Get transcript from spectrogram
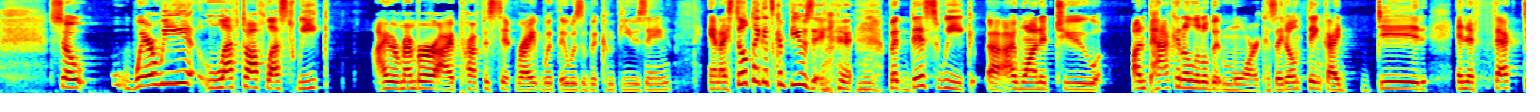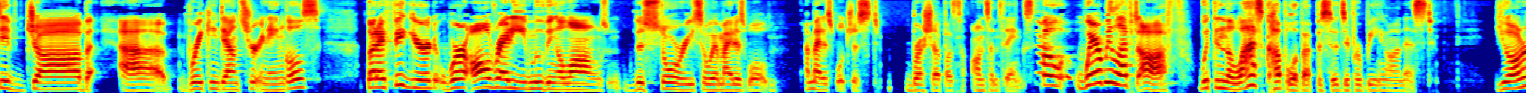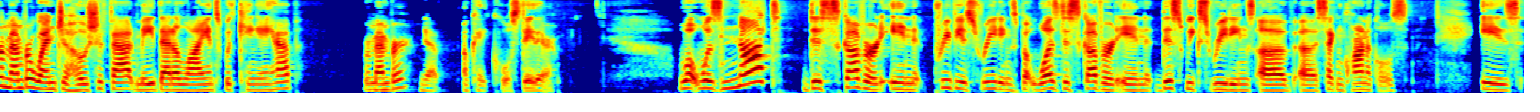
so where we left off last week, I remember I prefaced it right with it was a bit confusing, and I still think it's confusing. but this week, uh, I wanted to unpack it a little bit more because I don't think I did an effective job uh, breaking down certain angles. But I figured we're already moving along the story, so I might as well I might as well just brush up on, on some things. So, where we left off within the last couple of episodes, if we're being honest, you all remember when Jehoshaphat made that alliance with King Ahab? Remember? Yep. Okay, cool. Stay there. What was not discovered in previous readings, but was discovered in this week's readings of uh, Second Chronicles, is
